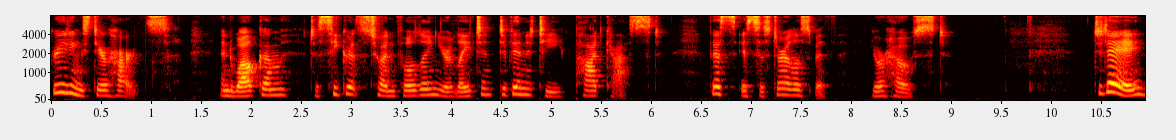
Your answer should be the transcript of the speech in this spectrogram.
Greetings, dear hearts, and welcome to Secrets to Unfolding Your Latent Divinity podcast. This is Sister Elizabeth, your host. Today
